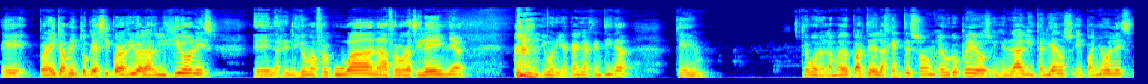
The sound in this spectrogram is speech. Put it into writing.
eh, por ahí también toqué así por arriba las religiones, eh, la religión afrocubana, afrobrasileña, y bueno, y acá en Argentina, que, que bueno, la mayor parte de la gente son europeos, en general, italianos, españoles,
